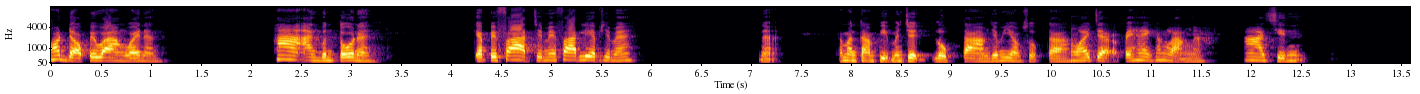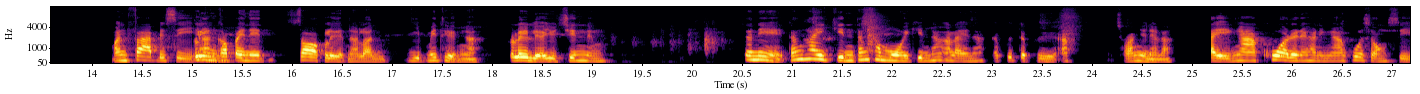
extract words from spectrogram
ฮอทดอกไปวางไว้นั่นห้าอันบนโต๊ะนั่นแกไปฟาดใช่ไหมฟาดเรียบใช่ไหมน่ะ ถ้ามันทำผิดมันจะหลบตามจะไม่ยอมสบตาเอาไว้จะไปให้ข้างหลังนะห้าชิ้น มันฟาดไปสี่กลิ้งเข้าไปในซอกเลือดนะหล่อนหยิบไม่ถึงอะ ก็เลยเหลืออยู่ชิ้นหนึ่งจะนี่ทั้งให้กินทั้งขโมยกินทั้งอะไรนะตะพื้ตะพืออะช้อนอยู่ไหนล่ะ ใส่งาคั่วเลยนะคะนี่งาคั่วสองสี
